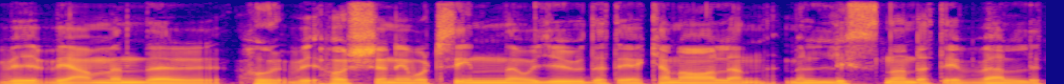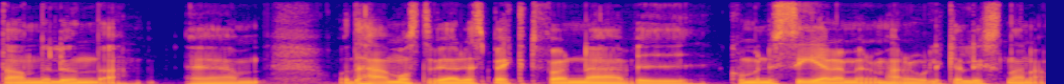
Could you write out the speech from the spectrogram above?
vi, vi använder, hör, vi- hörseln är vårt sinne och ljudet är kanalen, men lyssnandet är väldigt annorlunda. Ehm, och det här måste vi ha respekt för när vi kommunicerar med de här olika lyssnarna.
